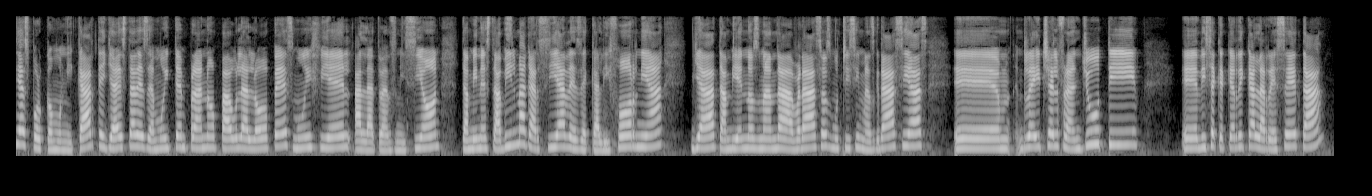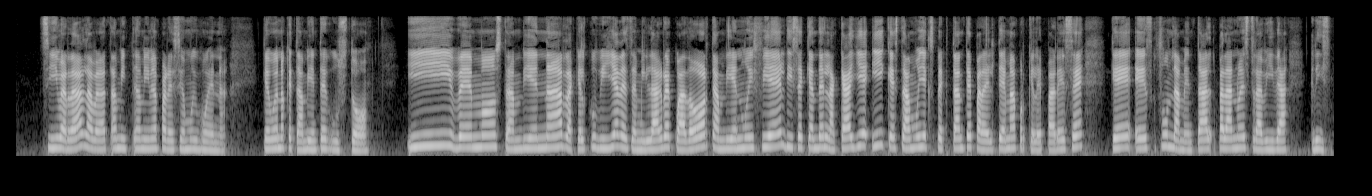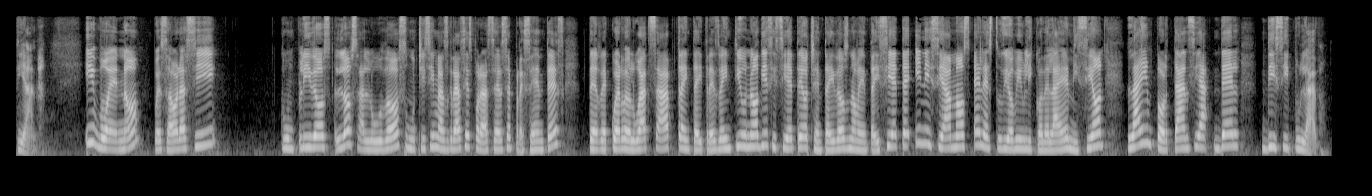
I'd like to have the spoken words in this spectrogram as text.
Gracias por comunicarte. Ya está desde muy temprano Paula López, muy fiel a la transmisión. También está Vilma García desde California. Ya también nos manda abrazos. Muchísimas gracias. Eh, Rachel Franjuti eh, dice que qué rica la receta. Sí, ¿verdad? La verdad a mí, a mí me pareció muy buena. Qué bueno que también te gustó. Y vemos también a Raquel Cubilla desde Milagro, Ecuador, también muy fiel, dice que anda en la calle y que está muy expectante para el tema porque le parece que es fundamental para nuestra vida cristiana. Y bueno, pues ahora sí, cumplidos los saludos, muchísimas gracias por hacerse presentes. Te recuerdo el WhatsApp 3321 178297. Iniciamos el estudio bíblico de la emisión, la importancia del discipulado.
